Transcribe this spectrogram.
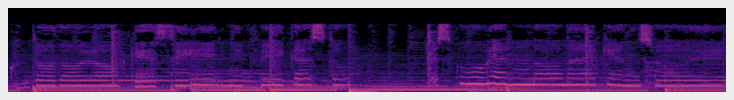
con todo lo que significas tú, descubriéndome quién soy.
